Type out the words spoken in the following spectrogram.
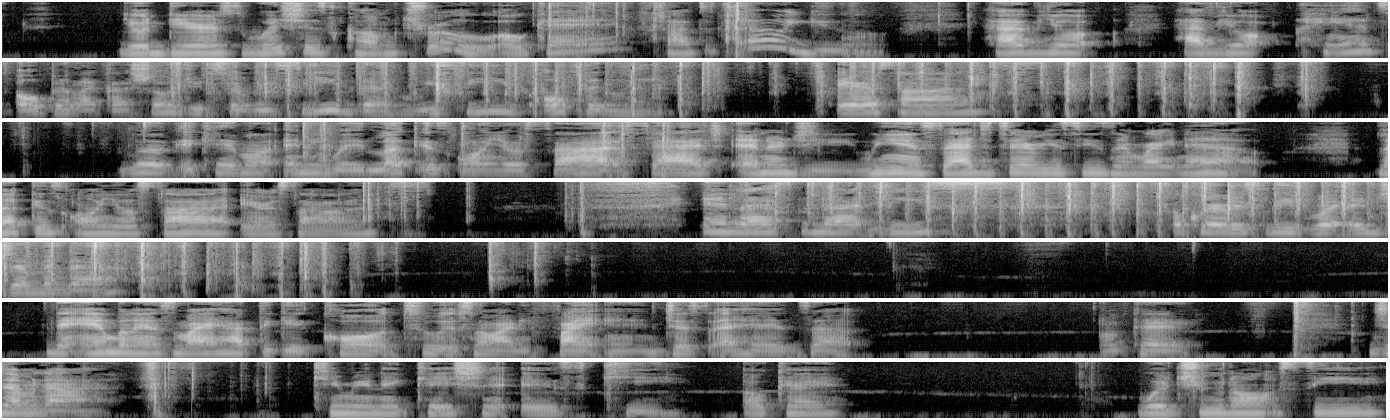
Your dearest wishes come true, okay? I'm trying to tell you. Have your Have your hands open like I showed you to receive them. Receive openly. Air signs. Look, it came out anyway. Luck is on your side. Sag energy. We in Sagittarius season right now. Luck is on your side, air signs. And last but not least, Aquarius, Libra, and Gemini. The ambulance might have to get called too if somebody fighting. Just a heads up. Okay. Gemini. Communication is key. Okay. What you don't see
